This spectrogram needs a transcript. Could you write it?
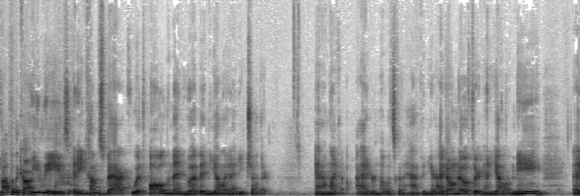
Hop in the car. He leaves and he comes back with all the men who have been yelling at each other. And I'm like, I don't know what's going to happen here. I don't know if they're going to yell at me. Uh,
